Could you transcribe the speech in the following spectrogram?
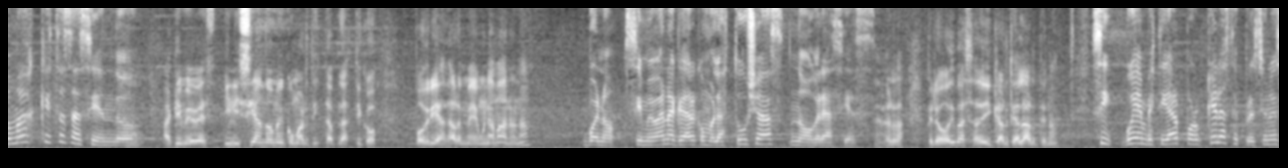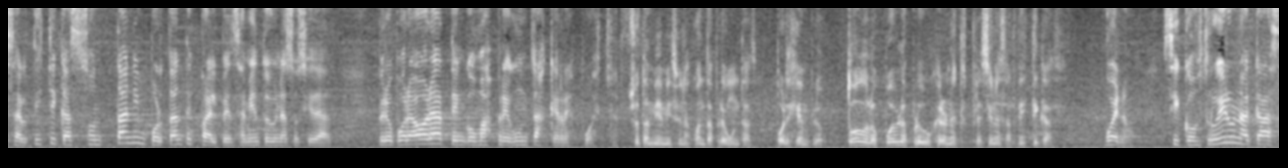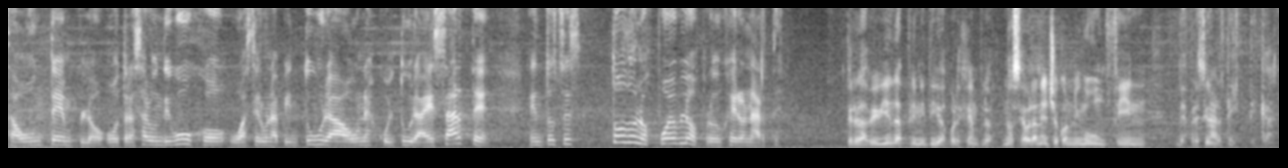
Tomás, ¿qué estás haciendo? Aquí me ves iniciándome como artista plástico. Podrías darme una mano, ¿no? Bueno, si me van a quedar como las tuyas, no, gracias. Es verdad. Pero hoy vas a dedicarte al arte, ¿no? Sí, voy a investigar por qué las expresiones artísticas son tan importantes para el pensamiento de una sociedad. Pero por ahora tengo más preguntas que respuestas. Yo también me hice unas cuantas preguntas. Por ejemplo, ¿todos los pueblos produjeron expresiones artísticas? Bueno, si construir una casa o un templo, o trazar un dibujo, o hacer una pintura o una escultura es arte, entonces todos los pueblos produjeron arte. Pero las viviendas primitivas, por ejemplo, no se habrán hecho con ningún fin de expresión artística.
